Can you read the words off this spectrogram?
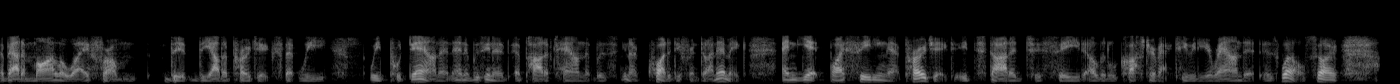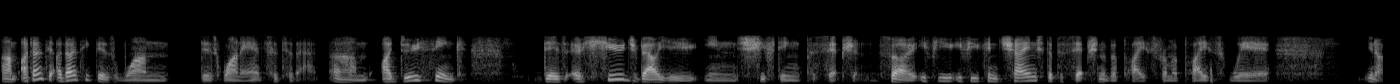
about a mile away from the the other projects that we we put down and, and it was in a, a part of town that was you know quite a different dynamic. And yet by seeding that project it started to seed a little cluster of activity around it as well. So um, I don't th- I don't think there's one there's one answer to that. Um, I do think there's a huge value in shifting perception. So if you if you can change the perception of a place from a place where you know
